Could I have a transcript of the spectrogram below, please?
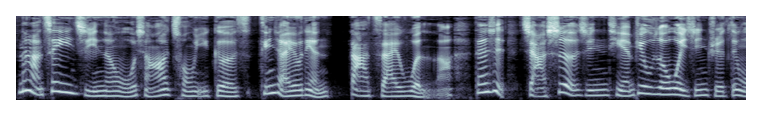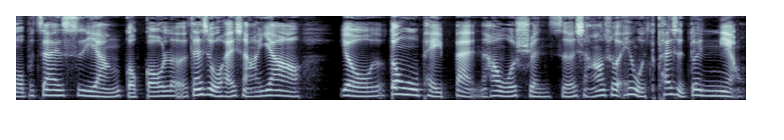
那这一集呢，我想要从一个听起来有点大哉问啦，但是假设今天，譬如说我已经决定我不再饲养狗狗了，但是我还想要有动物陪伴，然后我选择想要说，诶，我开始对鸟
